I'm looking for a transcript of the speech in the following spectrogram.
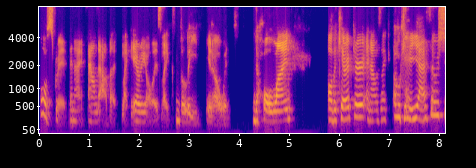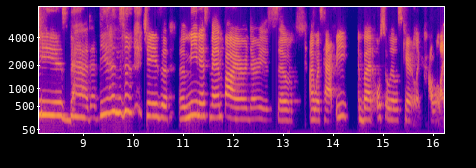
whole script and I found out that like Ariel is like the lead, you know, with the whole line. all the character and i was like okay yeah so she is bad at the end she is a, a, meanest vampire there is so i was happy but also a little scared like how will i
